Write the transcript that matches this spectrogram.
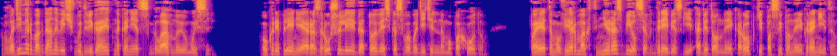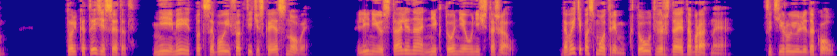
Владимир Богданович выдвигает, наконец, главную мысль. Укрепления разрушили, готовясь к освободительному походу. Поэтому вермахт не разбился в дребезги о бетонные коробки, посыпанные гранитом. Только тезис этот не имеет под собой фактической основы. Линию Сталина никто не уничтожал. Давайте посмотрим, кто утверждает обратное. Цитирую ледокол.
